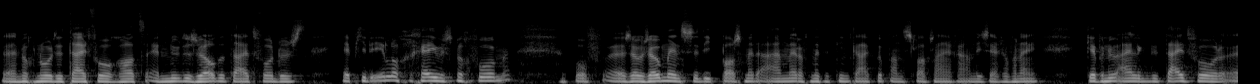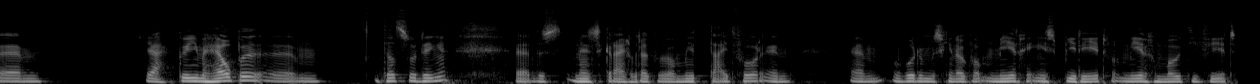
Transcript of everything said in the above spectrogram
uh, nog nooit de tijd voor gehad en nu dus wel de tijd voor. Dus heb je de inloggegevens nog voor me? Of uh, sowieso mensen die pas met de AMR of met de 10K Club aan de slag zijn gegaan... die zeggen van hé, hey, ik heb er nu eindelijk de tijd voor. Um, ja, kun je me helpen? Um, dat soort dingen. Uh, dus mensen krijgen er ook wel meer tijd voor en... Um, worden misschien ook wat meer geïnspireerd, wat meer gemotiveerd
